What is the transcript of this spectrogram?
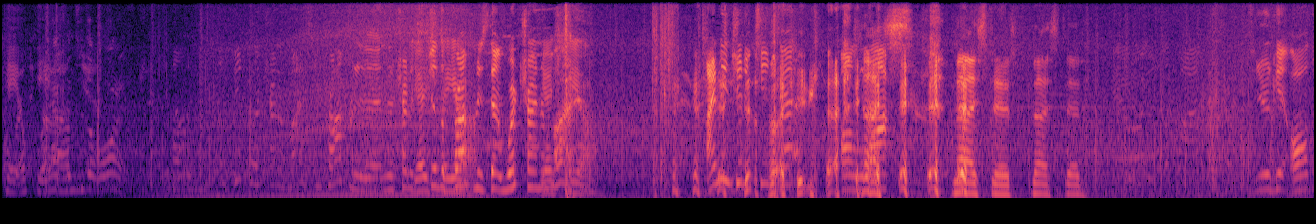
Okay. Okay. Um, People are trying to buy some property and they're trying to Yes, steal the they properties that we're trying to Yes, buy. I need you to keep that Fucking on lock. Nice, dude. Nice, dude. you get all the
